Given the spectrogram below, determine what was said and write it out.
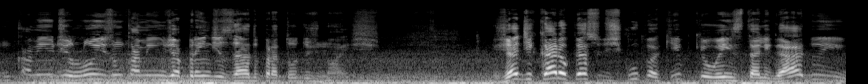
um caminho de luz, um caminho de aprendizado para todos nós. Já de cara eu peço desculpa aqui porque o Waze está ligado e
